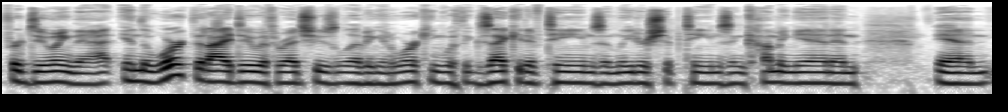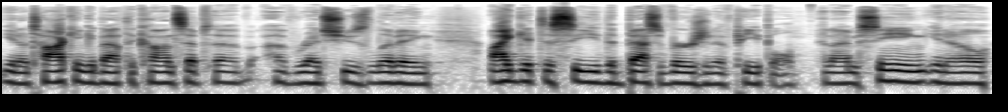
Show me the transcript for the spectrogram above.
for doing that. In the work that I do with Red Shoes Living and working with executive teams and leadership teams and coming in and and you know talking about the concepts of, of red shoes living i get to see the best version of people and i'm seeing you know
